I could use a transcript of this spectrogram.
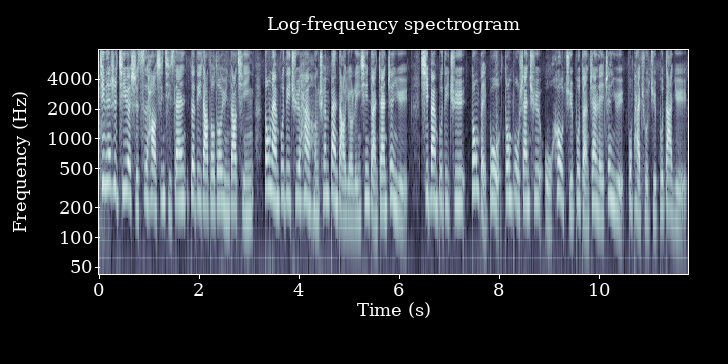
今天是七月十四号，星期三，各地大多多云到晴，东南部地区和恒春半岛有零星短暂阵雨，西半部地区、东北部、东部山区午后局部短暂雷阵雨，不排除局部大雨。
